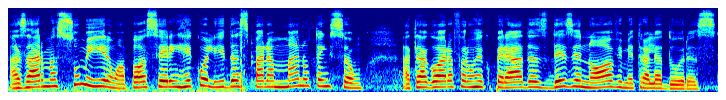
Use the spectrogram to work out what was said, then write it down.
As armas sumiram após serem recolhidas para manutenção. Até agora foram recuperadas 19 metralhadoras,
